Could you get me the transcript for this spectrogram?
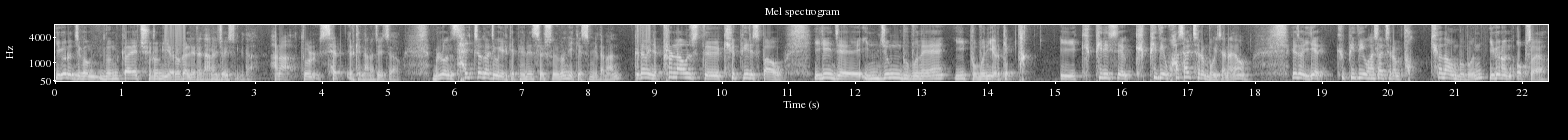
이거는 지금 눈가의 주름이 여러 갈래로 나눠져 있습니다. 하나, 둘, 셋 이렇게 나눠져 있죠. 물론 살쪄가지고 이렇게 변했을 수는 있겠습니다만 그 다음에 이제 pronounced cupid's bow 이게 이제 인중 부분에 이 부분이 이렇게 탁 이 큐피디스의 큐피디의 화살처럼 보이잖아요. 그래서 이게 큐피디 화살처럼 푹 튀어나온 부분 이거는 없어요.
